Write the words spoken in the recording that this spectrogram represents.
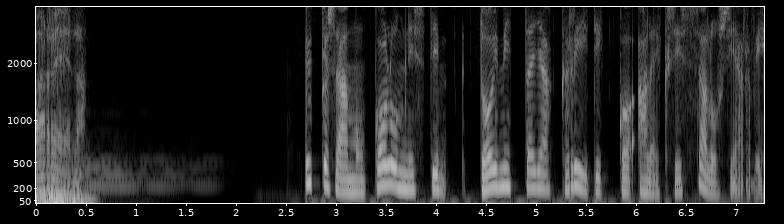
Areena. Ykkösaamun kolumnisti, toimittaja, kriitikko Aleksis Salusjärvi.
